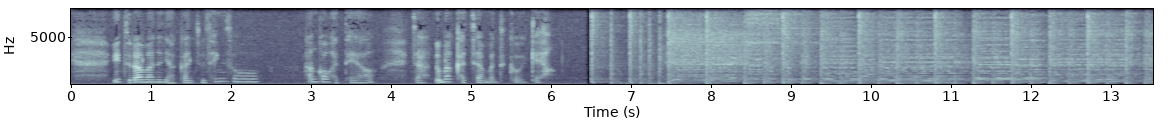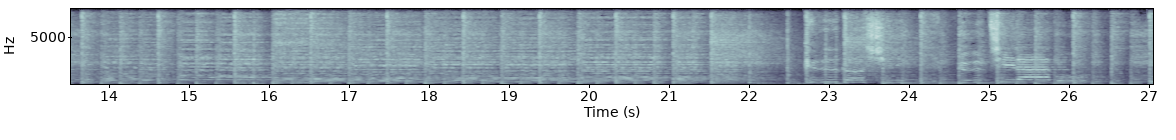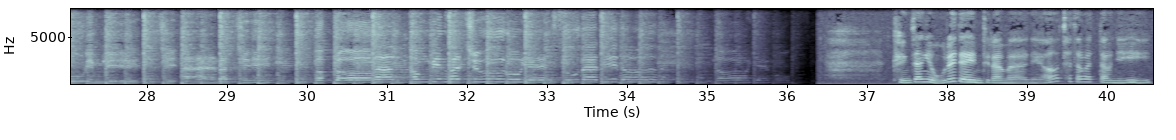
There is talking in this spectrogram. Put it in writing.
이 드라마는 약간 좀 생소한 것 같아요. 자, 음악 같이 한번 듣고 올게요. 굉장히 오래된 드라마네요. 찾아봤더니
